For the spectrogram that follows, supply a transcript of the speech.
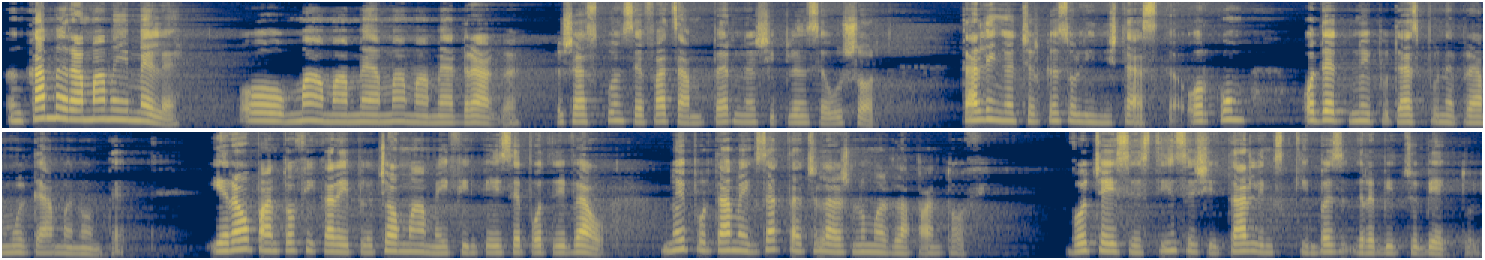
În camera mamei mele, o, mama mea, mama mea dragă! Își ascunse fața în pernă și plânse ușor. Tarling încercă să o liniștească. Oricum, Odet nu-i putea spune prea multe amănunte. Erau pantofii care îi plăceau mamei, fiindcă îi se potriveau. Noi purtam exact același număr la pantofi. Vocea ei se stinse și Tarling schimbă grăbit subiectul.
